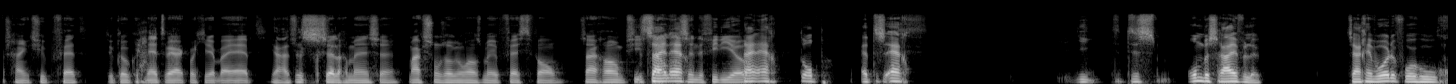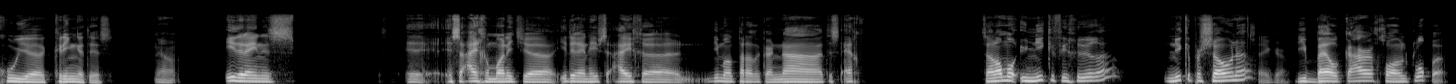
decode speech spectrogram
Waarschijnlijk super vet. Natuurlijk ook het netwerk wat je erbij hebt. Ja, het is gezellige mensen. Maak soms ook nog wel eens mee op festival. Het zijn gewoon precies Het zijn echt- in de video. zijn echt top. Het is echt. Je, het is onbeschrijfelijk. Er zijn geen woorden voor hoe goede kring het is. Ja, Iedereen is, eh, is zijn eigen mannetje. Iedereen heeft zijn eigen. Niemand praat elkaar na. Het is echt. Het zijn allemaal unieke figuren. Unieke personen. zeker. Die bij elkaar gewoon kloppen. Het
